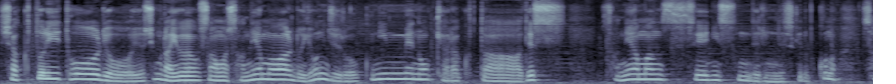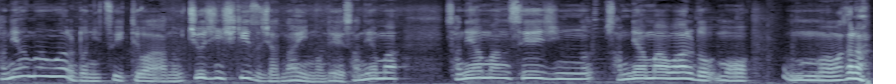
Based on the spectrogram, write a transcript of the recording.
シャクトリ棟梁吉村岩尾さんは実山ワールド46人目のキャラクターです。実山星に住んでるんですけどこの実山ワールドについてはあの宇宙人シリーズじゃないので実山実山星人の実山ワールドもう、うん、分からん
